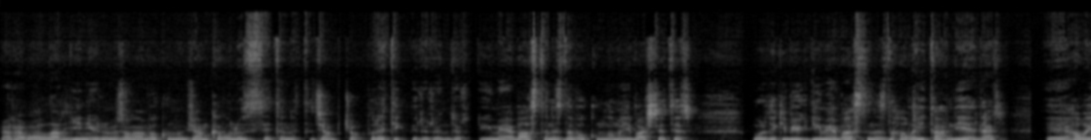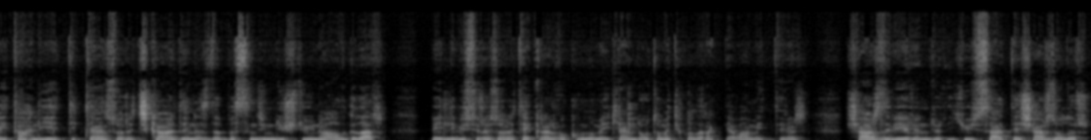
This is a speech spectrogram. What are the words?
Merhabalar. Yeni ürünümüz olan vakumlu cam kavanozu size tanıtacağım. Çok pratik bir üründür. Düğmeye bastığınızda vakumlamayı başlatır. Buradaki büyük düğmeye bastığınızda havayı tahliye eder. Ee, havayı tahliye ettikten sonra çıkardığınızda basıncın düştüğünü algılar. Belli bir süre sonra tekrar vakumlamayı kendi otomatik olarak devam ettirir. Şarjlı bir üründür. 2-3 saatte şarj olur.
